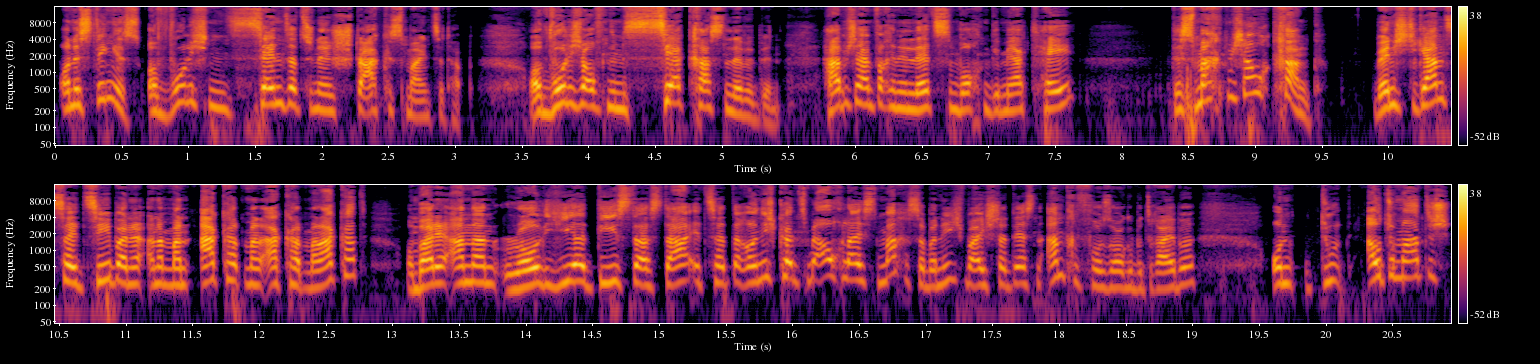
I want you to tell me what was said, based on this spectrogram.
Und das Ding ist, obwohl ich ein sensationell starkes Mindset habe, obwohl ich auf einem sehr krassen Level bin, habe ich einfach in den letzten Wochen gemerkt, hey, das macht mich auch krank. Wenn ich die ganze Zeit sehe, bei den anderen, man ackert, man ackert, man ackert und bei den anderen roll hier, dies, das, da, etc. Und ich könnte es mir auch leisten, mache es aber nicht, weil ich stattdessen andere Vorsorge betreibe. Und du automatisch,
